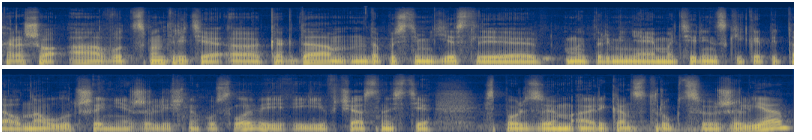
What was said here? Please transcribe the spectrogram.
Хорошо, а вот смотрите, э, когда, допустим, если мы применяем материнский капитал на улучшение жилищных условий и, в частности, используем реконструкцию жилья,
